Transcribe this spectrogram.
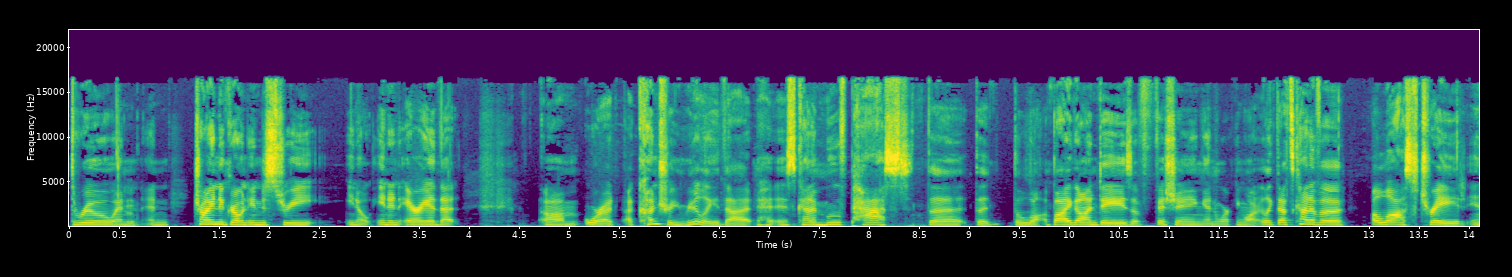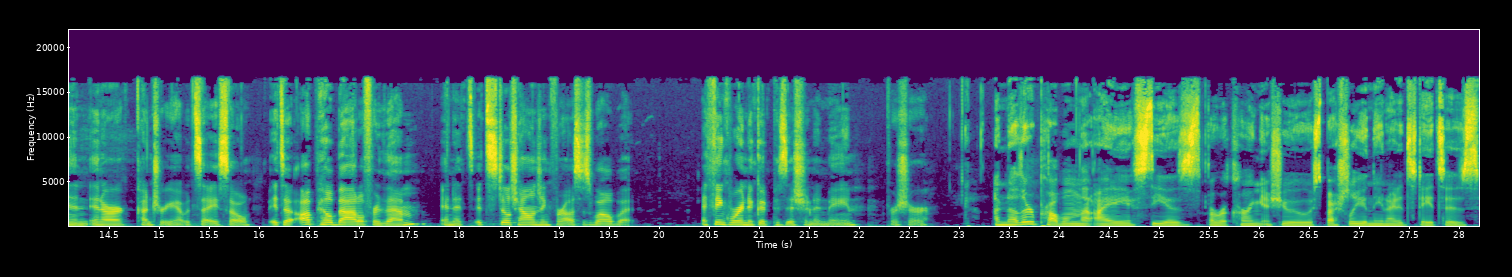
through and, and trying to grow an industry, you know, in an area that um, or a, a country really that has kind of moved past the the the lo- bygone days of fishing and working water. Like that's kind of a a lost trade in in our country, I would say. So it's an uphill battle for them, and it's it's still challenging for us as well. But I think we're in a good position in Maine for sure. Another problem that I see as a recurring issue, especially in the United States, is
